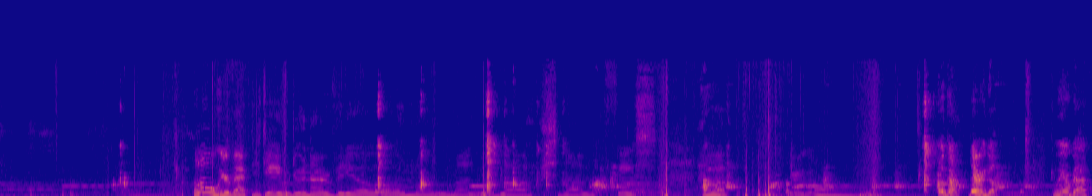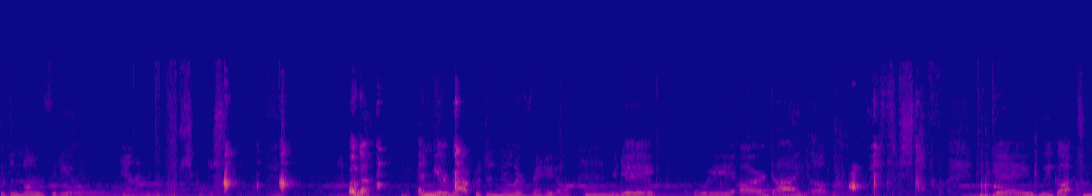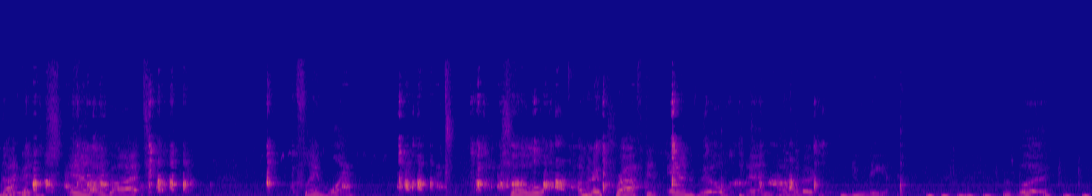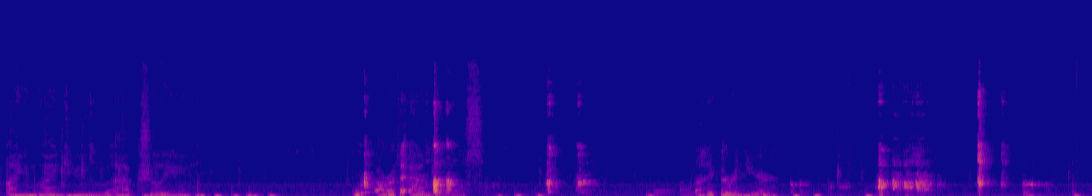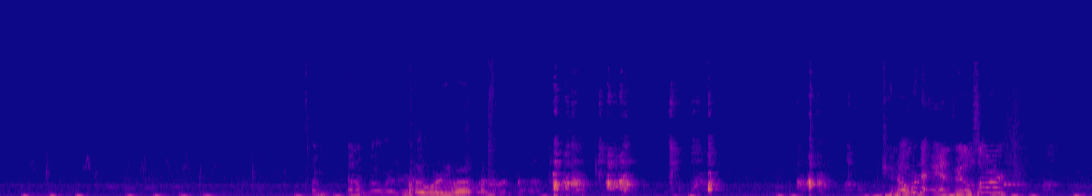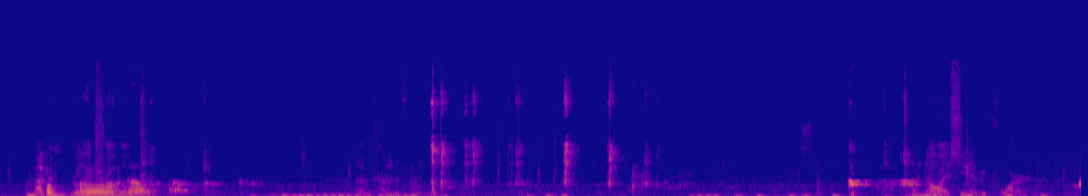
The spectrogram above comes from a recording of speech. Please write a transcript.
Hello, we're back today. We're doing another video. Um, blah, blah, blah. Snot in my face. there we go. Okay, there we go. We are back with another video. And I'm scoot this Okay, and we are back with another video. Today we are dyed up with this stuff. Today we got some diamonds, and I got flame one. So I'm gonna craft an anvil, and I'm gonna do the. But Where are the anvils? I think they're in here. I'm, I don't know where they're at. where are you at? Do you know where the anvils are? I'm having really uh, trouble. No.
